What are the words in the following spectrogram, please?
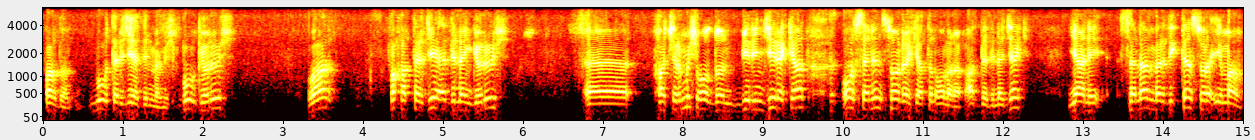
Pardon, bu tercih edilmemiş. Bu görüş var. Fakat tercih edilen görüş e, kaçırmış olduğun birinci rekat o senin son rekatın olarak addedilecek. Yani selam verdikten sonra imam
